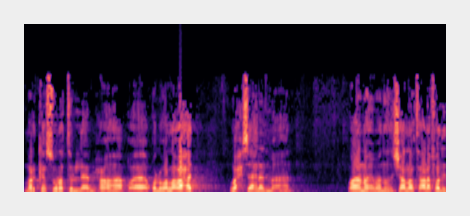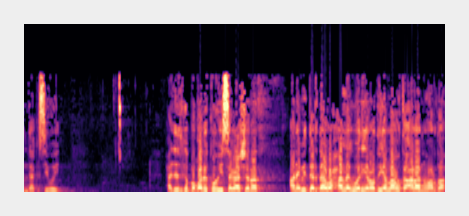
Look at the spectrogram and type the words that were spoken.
Marka suurat mxuu ahaa qul wallahu axad wax sahlan ma ahan. Waana noo iman doonta insha allahu tacala fadl intaa ka sii weyn. Xadiidka boqol kow iyo sagaashanaad can abi darda waxaa laga wariyey radia allahu tacala anhu arda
